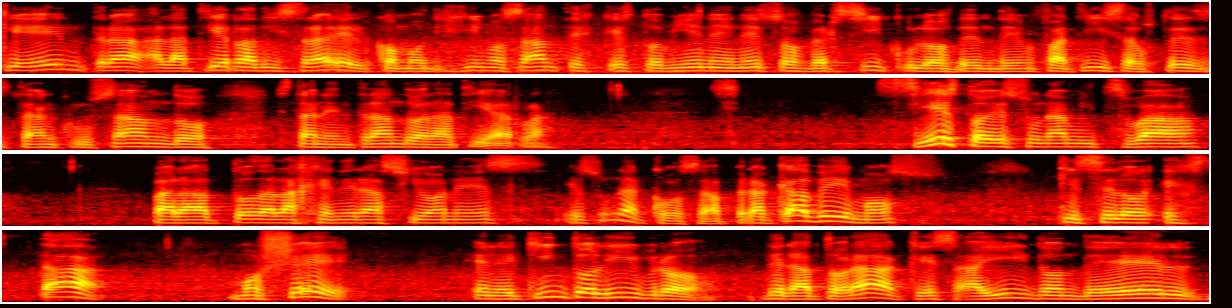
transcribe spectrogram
que entra a la tierra de Israel? Como dijimos antes, que esto viene en esos versículos donde enfatiza, ustedes están cruzando, están entrando a la tierra. Si esto es una mitzvah para todas las generaciones, es una cosa, pero acá vemos que se lo está Moshe en el quinto libro de la Torá, que es ahí donde él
